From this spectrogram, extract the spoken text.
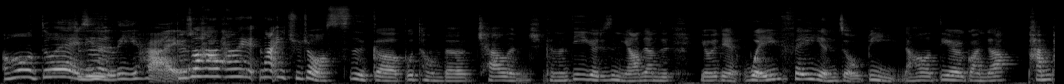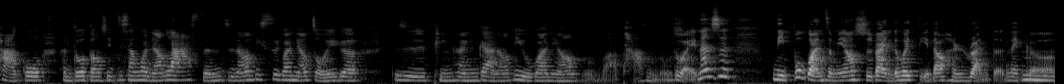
哦，对，就是很厉害。比如说它，它它那那一区就有四个不同的 challenge，可能第一个就是你要这样子有一点为飞檐走壁，然后第二关你就要攀爬过很多东西，第三关你要拉绳子，然后第四关你要走一个就是平衡感，然后第五关你要爬什么东西。对，但是。你不管怎么样失败，你都会跌到很软的那个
